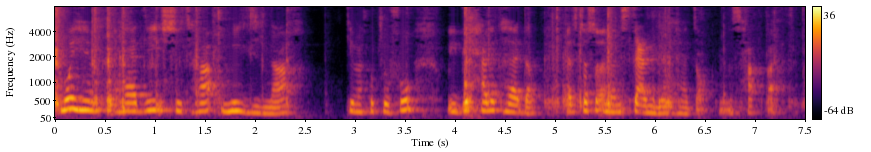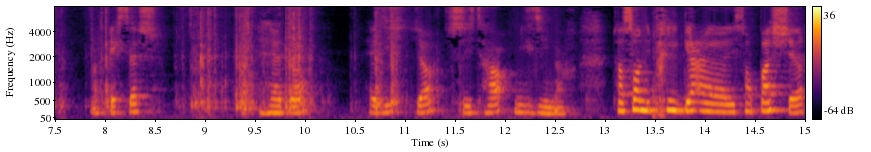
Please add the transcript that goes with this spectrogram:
المهم هادي شريتها 1000 دينار كيما راكم تشوفوا ويبيعها لك هذا. هذا أنا نستعملها هذا. نسحقه ما نقيساش هذا. هذه هي شريتها 1000 دينار. تصون les prix كاع ils sont pas chers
